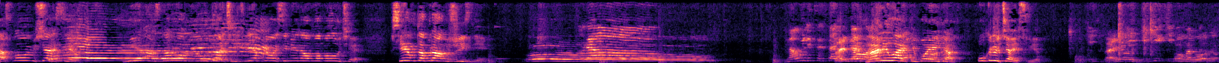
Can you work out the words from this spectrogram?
друзья! С новым счастьем! Мира, здоровья, удачи, крепкого семейного благополучия! Всем добра в жизни! Ура! На улице салют. Наливайте, бой едят! Уключай свет! С Новым годом!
